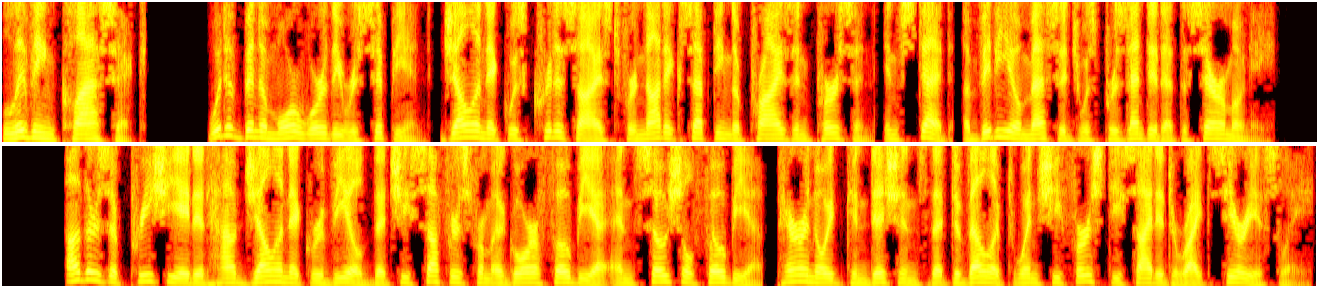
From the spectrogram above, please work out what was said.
living classic, would have been a more worthy recipient. Jelinek was criticized for not accepting the prize in person, instead, a video message was presented at the ceremony. Others appreciated how Jelinek revealed that she suffers from agoraphobia and social phobia, paranoid conditions that developed when she first decided to write seriously.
